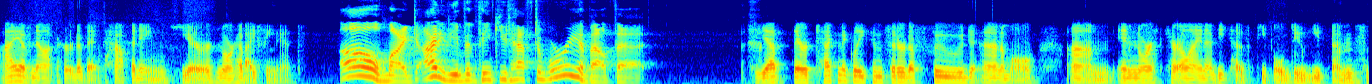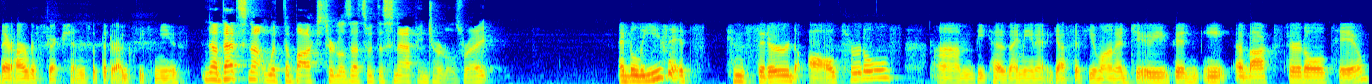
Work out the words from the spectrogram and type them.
I have not heard of it happening here, nor have I seen it. Oh my! I didn't even think you'd have to worry about that. Yep, they're technically considered a food animal um, in North Carolina because people do eat them. So there are restrictions with the drugs we can use. Now that's not with the box turtles. That's with the snapping turtles, right? I believe it's considered all turtles um, because I mean, I guess if you wanted to, you could eat a box turtle too.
